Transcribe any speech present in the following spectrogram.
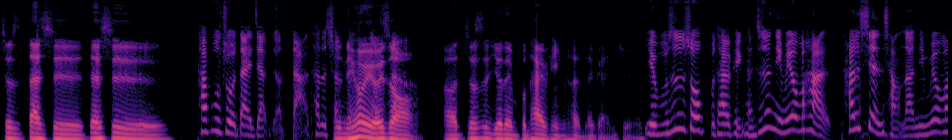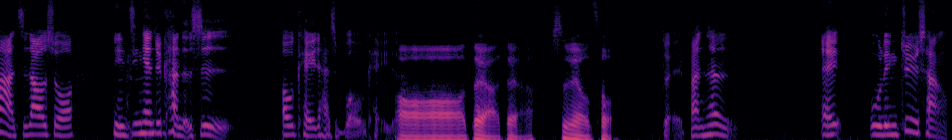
就是但是但是它付出的代价比较大，它的成本你会有一种呃，就是有点不太平衡的感觉。也不是说不太平衡，就是你没有办法，它是现场的，你没有办法知道说你今天去看的是 OK 的还是不 OK 的。哦，对啊，对啊，是没有错。对，反正哎，武林剧场。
